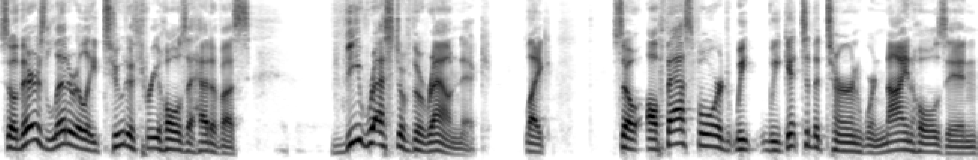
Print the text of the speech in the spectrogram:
So there's literally two to three holes ahead of us. The rest of the round, Nick. Like, so I'll fast forward. We we get to the turn. We're nine holes in.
